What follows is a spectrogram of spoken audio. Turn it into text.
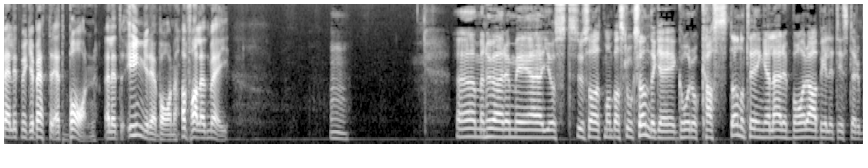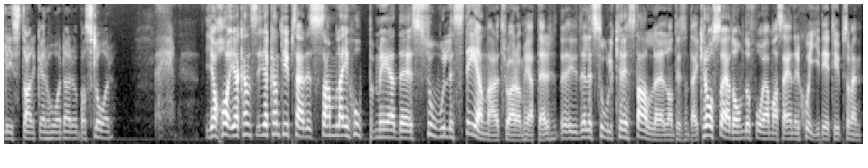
väldigt mycket bättre ett barn. Eller ett yngre barn i alla fall än mig. Mm. Eh, men hur är det med just, du sa att man bara slog sönder grejer. Går det att kasta någonting eller är det bara abilities där du blir starkare, hårdare och bara slår? Jag, har, jag, kan, jag kan typ så här samla ihop med eh, solstenar tror jag de heter. Eh, eller solkristaller eller någonting sånt där. Krossar jag dem då får jag massa energi. Det är typ som en,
